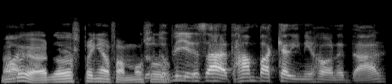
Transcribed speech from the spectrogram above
Men då gör. Då springer jag fram och Då, så... då blir det så här att han backar in i hörnet där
